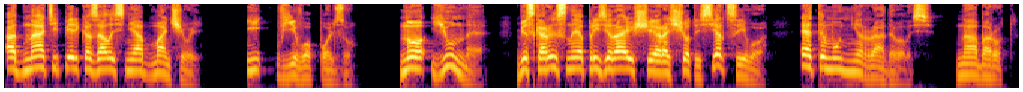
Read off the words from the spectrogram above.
одна теперь казалась необманчивой и в его пользу. Но юная, бескорыстное презирающее расчеты сердце его, этому не радовалось. Наоборот,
